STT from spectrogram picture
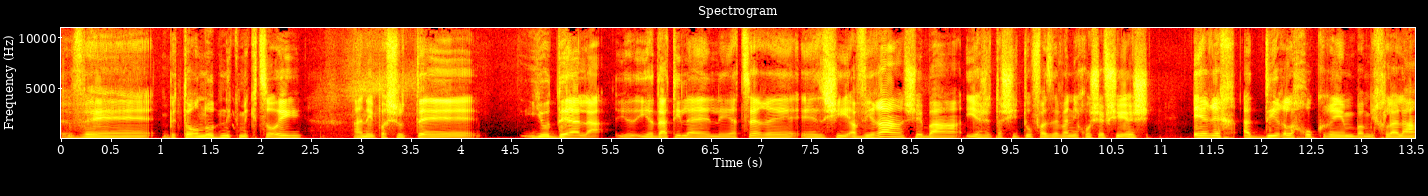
ובתור נודניק מקצועי, אני פשוט אה, יודע, לה, ידעתי ל- לייצר אה, איזושהי אווירה שבה יש את השיתוף הזה, ואני חושב שיש ערך אדיר לחוקרים במכללה,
